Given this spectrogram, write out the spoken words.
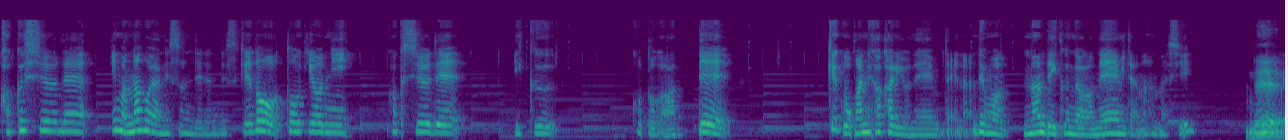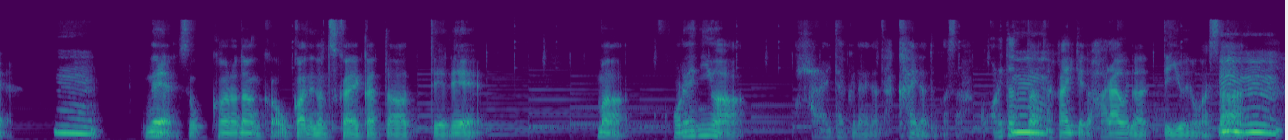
隔週で、今名古屋に住んでるんですけど、東京に隔週で行くことがあって、結構お金かかるよね、みたいな。でも、なんで行くんだろうね、みたいな話。ねうん。え、ねえ、そっからなんかお金の使い方ってね、まあ、これには払いたくないな、高いなとかさ、これだったら高いけど払うなっていうのがさ、うんうん。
